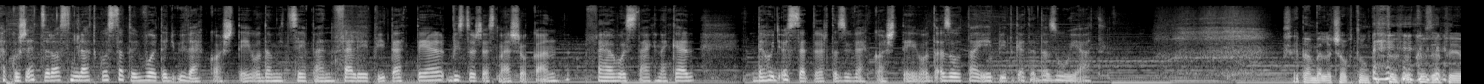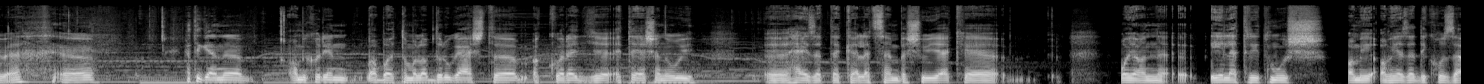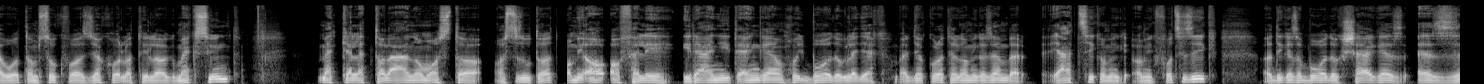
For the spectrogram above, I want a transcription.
Ákos, egyszer azt nyilatkoztat, hogy volt egy üvegkastélyod, amit szépen felépítettél, biztos ezt már sokan felhozták neked, de hogy összetört az üvegkastélyod, azóta építgeted az újat. Szépen belecsaptunk a közepébe. Hát igen, amikor én abba a labdarúgást, akkor egy, egy teljesen új helyzettel kellett szembesüljek, olyan életritmus, ami, amihez eddig hozzá voltam szokva, az gyakorlatilag megszűnt. Meg kellett találnom azt, a, azt az utat, ami a, a felé irányít engem, hogy boldog legyek. Mert gyakorlatilag amíg az ember játszik, amíg, amíg focizik, addig ez a boldogság, ez, ez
